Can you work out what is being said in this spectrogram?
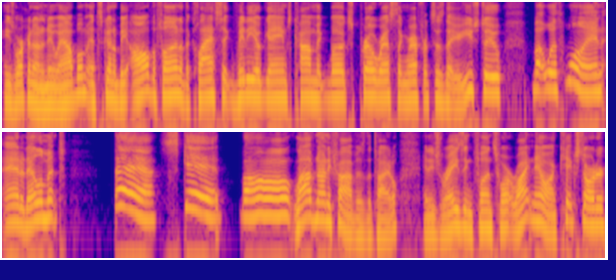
He's working on a new album. It's going to be all the fun of the classic video games, comic books, pro wrestling references that you're used to, but with one added element basketball. Live 95 is the title, and he's raising funds for it right now on Kickstarter.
